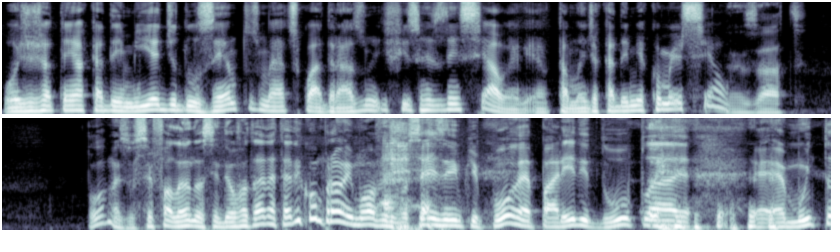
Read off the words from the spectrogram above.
Hoje já tem academia de 200 metros quadrados no edifício residencial. É, é o tamanho de academia comercial. Exato. Pô, mas você falando assim, deu vontade até de comprar o imóvel de vocês, hein? Porque, pô, é parede dupla, é, é muito.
